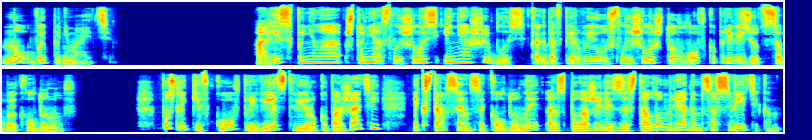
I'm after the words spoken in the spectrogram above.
Ну, вы понимаете. Алиса поняла, что не ослышалась и не ошиблась, когда впервые услышала, что Вовка привезет с собой колдунов. После кивков, приветствий и рукопожатий экстрасенсы-колдуны расположились за столом рядом со Светиком.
